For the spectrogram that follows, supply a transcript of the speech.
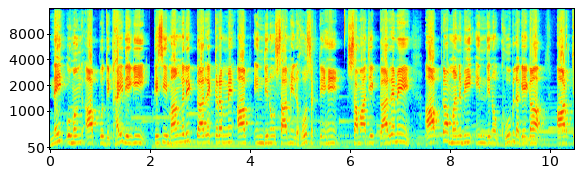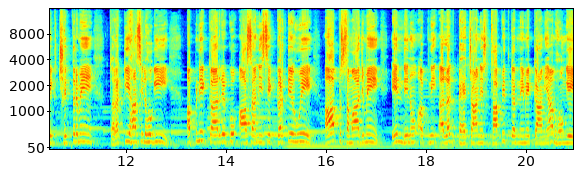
नई उमंग आपको दिखाई देगी। किसी मांगलिक कार्यक्रम में आप इन दिनों शामिल हो सकते हैं। सामाजिक कार्य में आपका मन भी इन दिनों खूब लगेगा। आर्थिक क्षेत्र में तरक्की हासिल होगी। अपने कार्य को आसानी से करते हुए आप समाज में इन दिनों अपनी अलग पहचान स्थापित करने में कामयाब होंगे।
